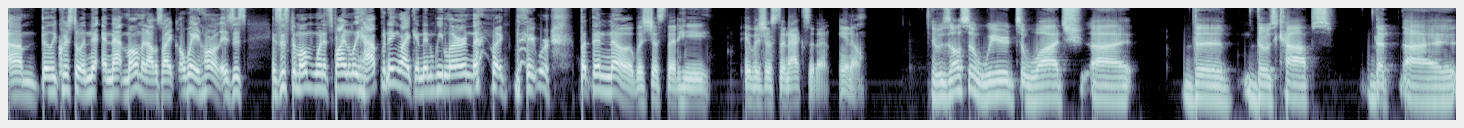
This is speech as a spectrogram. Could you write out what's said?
um Billy Crystal in, th- in that moment I was like oh wait hold on. Is this is this the moment when it's finally happening? Like and then we learned that like they were but then no it was just that he it was just an accident you know? It was also weird to watch uh, the those cops that uh,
